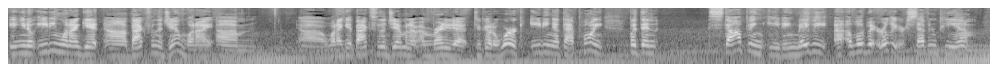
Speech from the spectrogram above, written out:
You know, eating when I get uh, back from the gym when I um, uh, when I get back to the gym and I'm ready to, to go to work, eating at that point, but then stopping eating maybe a, little bit earlier, 7 p.m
